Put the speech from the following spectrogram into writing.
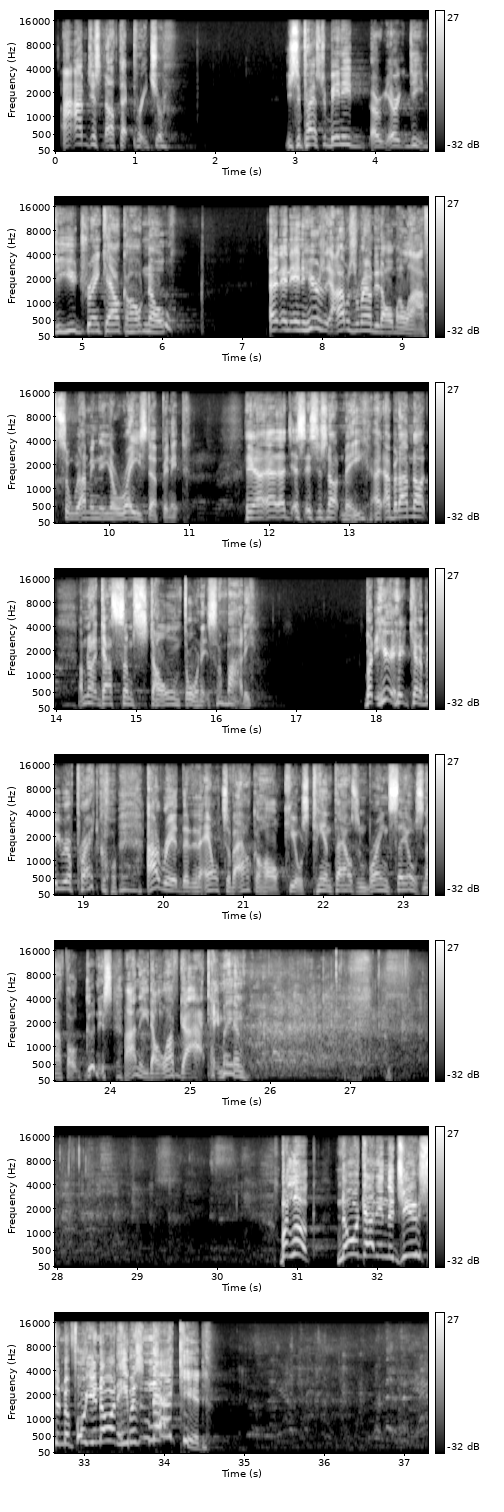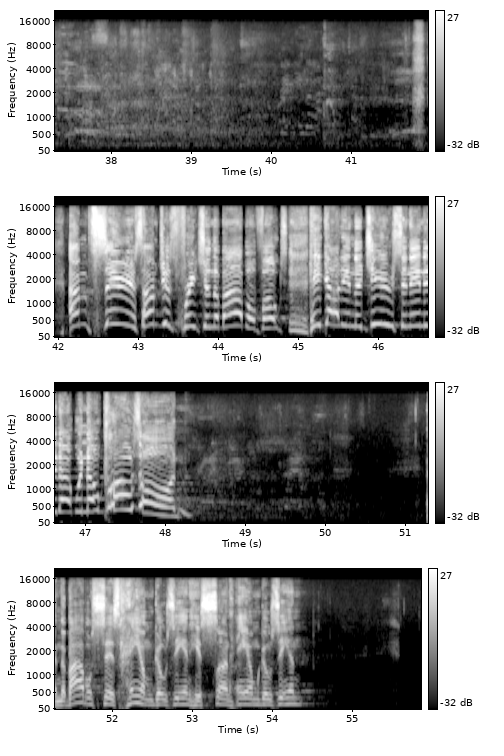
I, am just not that preacher. You say, Pastor Benny, or, or do, do, you drink alcohol? No. And, and, and, here's, I was around it all my life, so I mean, you know, raised up in it. Yeah, I, I just, it's just not me. I, but I'm not, I'm not got some stone throwing at somebody. But here, can I be real practical? I read that an ounce of alcohol kills 10,000 brain cells, and I thought, goodness, I need all I've got. Amen. But look, Noah got in the juice, and before you know it, he was naked. I'm serious. I'm just preaching the Bible, folks. He got in the juice and ended up with no clothes on. And the Bible says Ham goes in, his son Ham goes in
